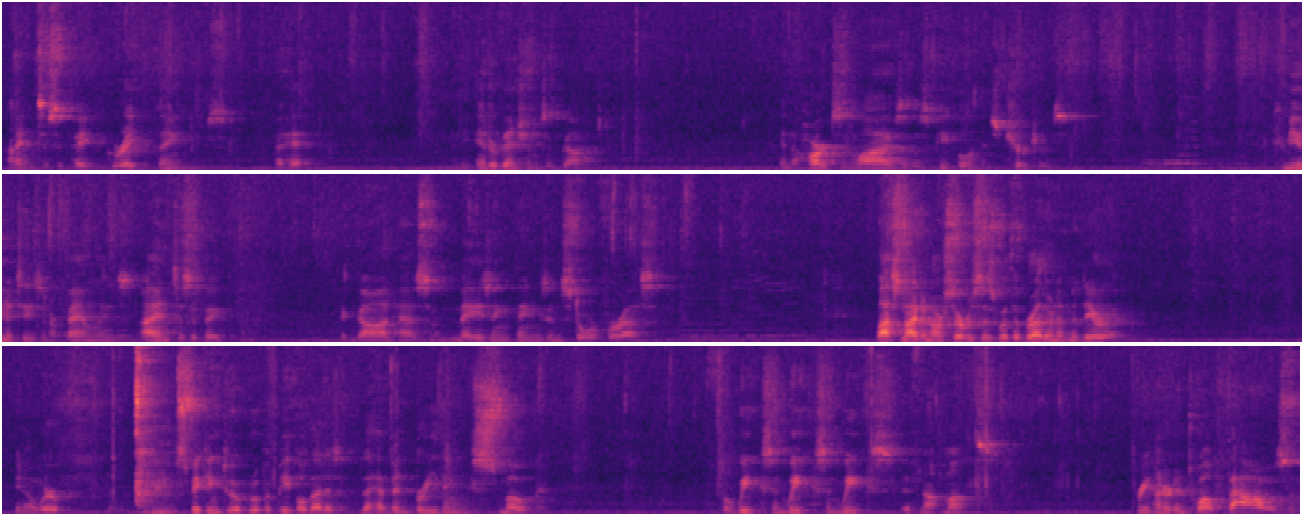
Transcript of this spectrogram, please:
I anticipate great things ahead. The interventions of God in the hearts and lives of his people and his churches, communities and our families. I anticipate that God has some amazing things in store for us. Last night in our services with the brethren at Madera, you know, we're speaking to a group of people that, is, that have been breathing smoke for weeks and weeks and weeks, if not months. 312,000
